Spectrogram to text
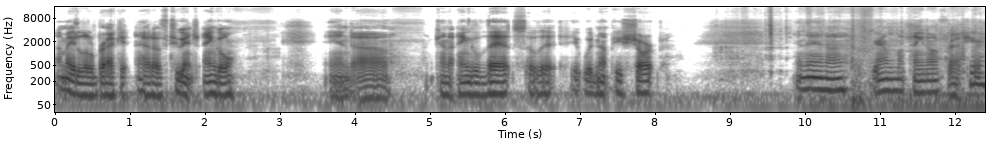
I made a little bracket out of 2 inch angle and uh, kind of angled that so that it would not be sharp and then I ground my paint off right here.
